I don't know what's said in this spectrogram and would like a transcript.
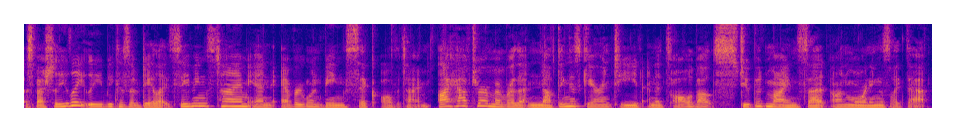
especially lately because of daylight savings time and everyone being sick all the time. I have to remember that nothing is guaranteed and it's all about stupid mindset on mornings like that.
